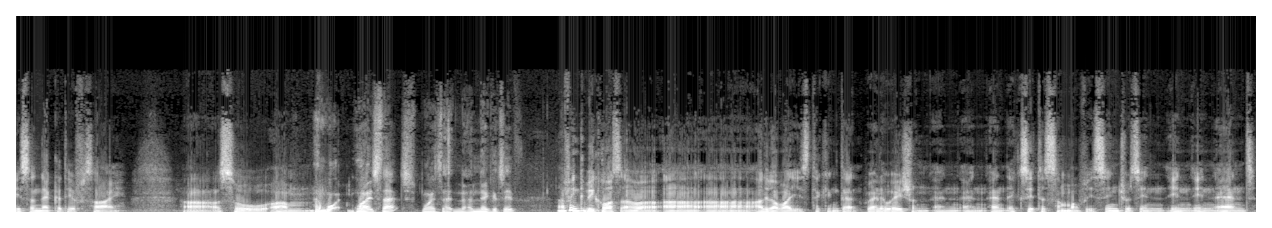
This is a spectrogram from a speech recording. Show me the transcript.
is a negative sign. so um, and what, why is that? Why is that a negative? I think because our, uh, uh, Alibaba is taking that valuation and, and, and exited some of its interest in, in, in Ant.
